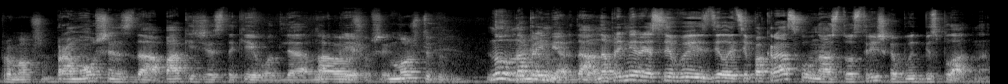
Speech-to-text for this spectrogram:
Промоушен. промоушенс, да, packages такие вот для вновь А приехавших. можете... Ну, примерно, например, да. да. Например, если вы сделаете покраску у нас, то стрижка будет бесплатна.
